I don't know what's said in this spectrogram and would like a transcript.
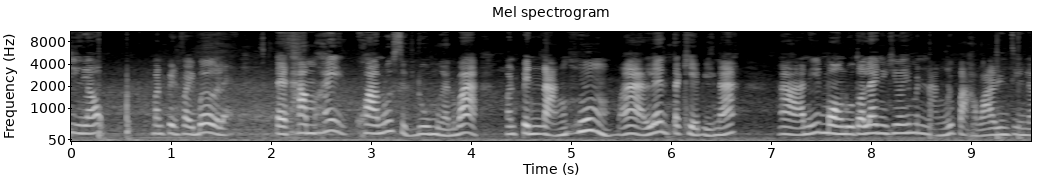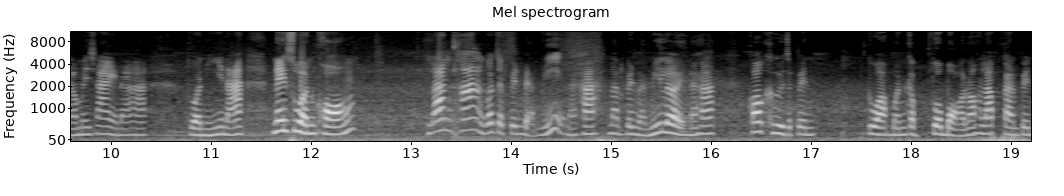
ริง ๆ แล้วมันเป็นไฟเบอร์แหละ แต่ทำให้ความรู้สึกดูเหมือนว่ามันเป็นหนังหุ้มอ่าเล่นตะเข็บอีกนะ อ่าอันนี้มองดูตอนแรกยังคิดว่าให้มันหนังหรือเปล่าวะจริง ๆ แล้วไม่ใช่นะคะ ตัวนี้นะ ในส่วนของด้านข้างก็จะเป็นแบบนี้นะคะนั่นเป็นแบบนี้เลยนะคะ ก็คือจะเป็นตัวเหมือนกับตัวเบาะเนาะรับกันเป็น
